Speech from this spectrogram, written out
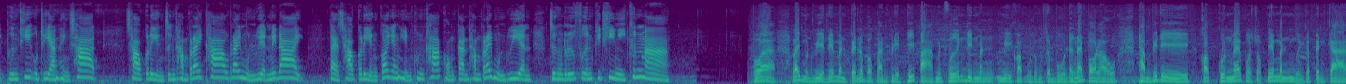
ตพื้นที่อุทยานแห่งชาติ ชาวกะเหรี่ยงจึงทำไร่ข้าวไร่หมุนเวียนไม่ได้ แต่ชาวกะเหรี่ยงก็ยังเห็นคุณค่าของการทำไร่หมุนเวียน จึงรื้อฟื้นพิธีนี้ขึ้นมาเพราะว่าไร่หมุนเวียนนี่มันเป็นระบบการผลิตที่ป่ามันฟื้นดินมันมีความอุดมสมบูรณ์ดังนั้นพอเราทำพิธีขอบคุณแม่โพศพนี่มันเหมือนกับเป็นการ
